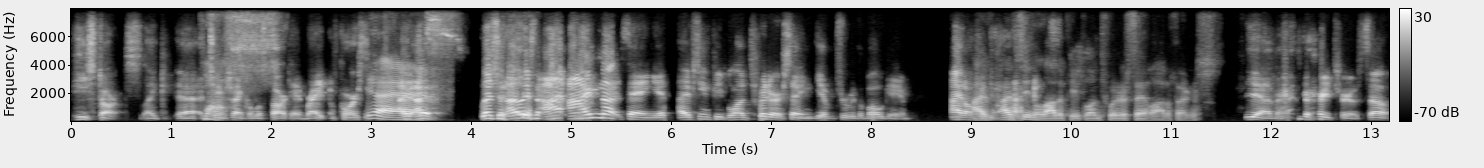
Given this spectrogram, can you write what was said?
he starts, like uh, James Franklin will start him, right? Of course. Yes. Listen, I listen. I, I'm not saying it. I've seen people on Twitter saying give Drew the bowl game. I don't. I've I've seen a lot of people on Twitter say a lot of things. Yeah, very, very true. So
